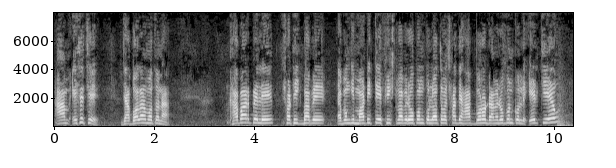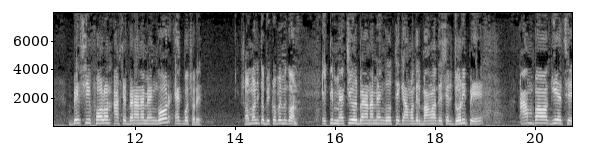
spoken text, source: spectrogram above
আম এসেছে। যা বলার মতো না। খাবার পেলে সঠিকভাবে এবং কি মাটিতে ফিক্সড ভাবে রোপণ করলে অথবা ছাদে হাফ বড় ড্রামে রোপণ করলে এর চেয়েও বেশি ফলন আসে ব্যানানা ম্যাঙ্গোর এক বছরে। সম্মানিত বিক্রপ্রেমীগণ একটি ম্যাচিওর ব্যানানা ম্যাঙ্গো থেকে আমাদের বাংলাদেশের জরিপে আম পাওয়া গিয়েছে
